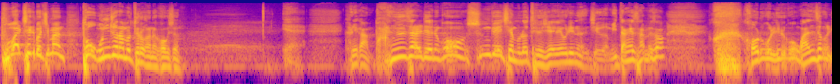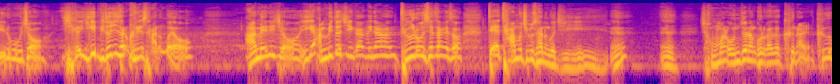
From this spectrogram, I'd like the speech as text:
부활체를 입었지만 더 온전함으로 들어가는 거기서. 예. 그러니까 만살 되는 거 순교의 제물로 드려줘야 돼 우리는 지금 이 땅에 살면서 거룩을 이루고 완성을 이루고 그죠? 이게 이게 믿어진 사람 그렇게 사는 거예요. 아멘이죠. 이게 안 믿어지니까 그냥 더러운 세상에서 때 다 묻히고 사는 거지. 예? 예. 정말 온전한 곳으로 가서 그날 그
